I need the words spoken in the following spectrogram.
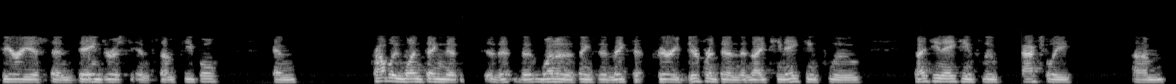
serious and dangerous in some people, and probably one thing that, that, that one of the things that makes it very different than the 1918 flu. 1918 flu actually um,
